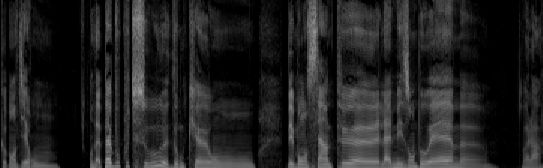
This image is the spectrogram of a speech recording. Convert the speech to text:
comment dire, on on n'a pas beaucoup de sous donc on mais bon c'est un peu la maison bohème voilà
